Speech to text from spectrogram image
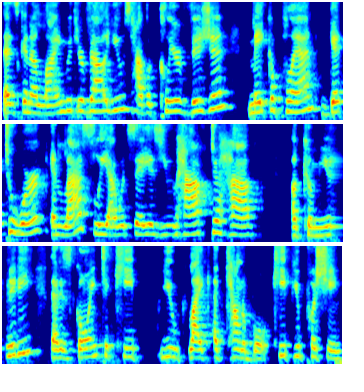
that's going to align with your values, have a clear vision, make a plan, get to work. And lastly, I would say is you have to have a community that is going to keep you like accountable, keep you pushing.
